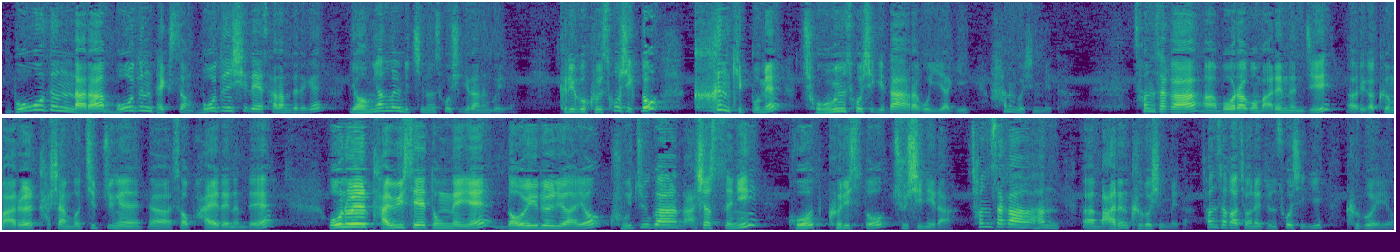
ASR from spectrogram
모든 나라, 모든 백성, 모든 시대의 사람들에게 영향을 미치는 소식이라는 거예요. 그리고 그 소식도 큰 기쁨의 좋은 소식이다라고 이야기하는 것입니다. 천사가 아, 뭐라고 말했는지 우리가 그 말을 다시 한번 집중해서 봐야 되는데 오늘 다윗의 동네에 너희를 위하여 구주가 나셨으니 곧 그리스도 주시니라. 천사가 한 아, 말은 그것입니다. 천사가 전해준 소식이 그거예요.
